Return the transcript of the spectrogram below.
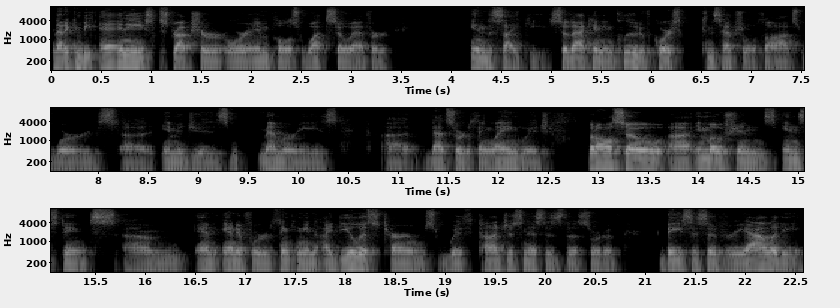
that it can be any structure or impulse whatsoever in the psyche. So that can include, of course, conceptual thoughts, words, uh, images, memories, uh, that sort of thing, language, but also uh, emotions, instincts. Um, and, and if we're thinking in idealist terms with consciousness as the sort of basis of reality,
